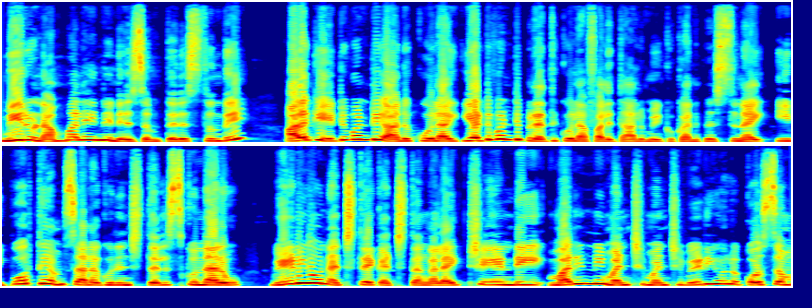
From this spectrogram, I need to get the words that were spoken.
మీరు నమ్మలేని నిజం తెలుస్తుంది? అలాగే ఎటువంటి అనుకూల ఎటువంటి ప్రతికూల ఫలితాలు మీకు కనిపిస్తున్నాయి? ఈ పూర్తి అంశాల గురించి తెలుసుకున్నారు. వీడియో నచ్చితే ఖచ్చితంగా లైక్ చేయండి. మరిన్ని మంచి మంచి వీడియోల కోసం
